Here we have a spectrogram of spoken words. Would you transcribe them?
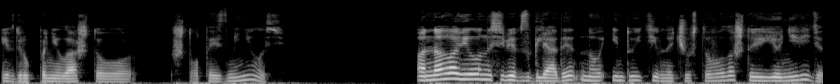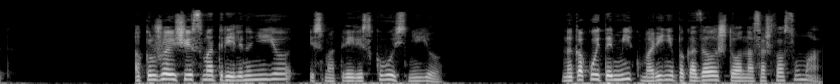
и вдруг поняла, что что-то изменилось. Она ловила на себе взгляды, но интуитивно чувствовала, что ее не видят. Окружающие смотрели на нее и смотрели сквозь нее. На какой-то миг Марине показалось, что она сошла с ума.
